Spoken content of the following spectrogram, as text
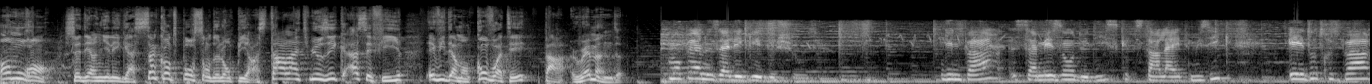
En mourant, ce dernier légua 50% de l'empire Starlight Music à ses filles, évidemment convoitées par Raymond. Mon père nous a légué deux choses. D'une part, sa maison de disques, Starlight Music, et d'autre part,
